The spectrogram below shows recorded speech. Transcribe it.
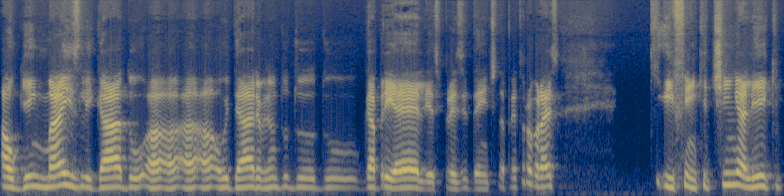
alguém mais ligado a, a, ao ideário do, do, do Gabriel, ex-presidente da Petrobras, que, enfim, que tinha ali, que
